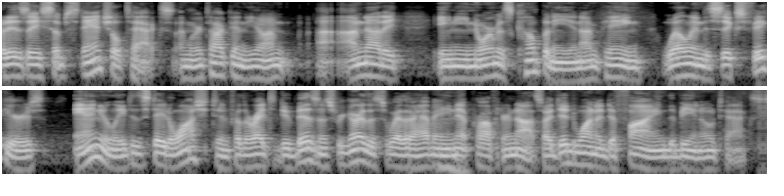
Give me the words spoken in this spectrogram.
but it is a substantial tax. And we're talking, you know, I'm I'm not a an enormous company and I'm paying well into six figures annually to the state of Washington for the right to do business, regardless of whether I have any net profit or not. So I did want to define the B&O tax.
